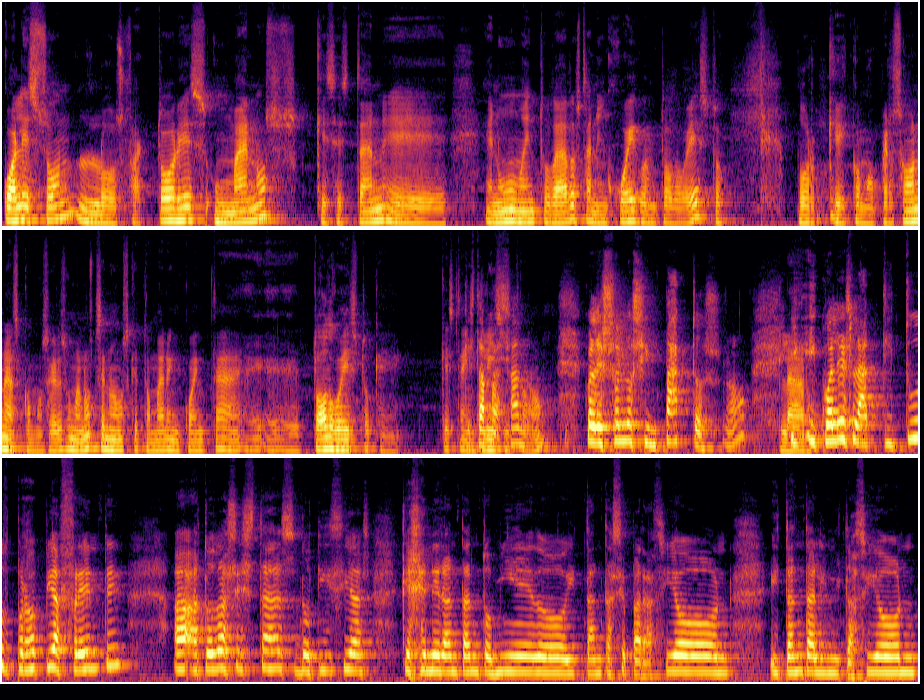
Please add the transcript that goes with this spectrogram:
cuáles son los factores humanos que se están eh, en un momento dado, están en juego en todo esto. Porque como personas, como seres humanos, tenemos que tomar en cuenta eh, eh, todo esto que, que está implícito. Está pasando? ¿Cuáles son los impactos? ¿no? Y, cuál es la actitud propia frente a, a, todas estas noticias que generan tanto miedo y tanta separación y tanta limitación?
